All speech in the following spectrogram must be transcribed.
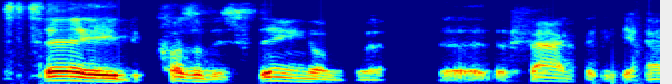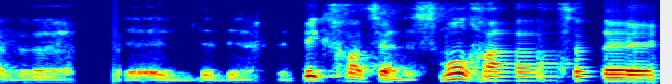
say because of this thing of the, the, the fact that you have uh, the, the, the, big chotzer and the small chotzer,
